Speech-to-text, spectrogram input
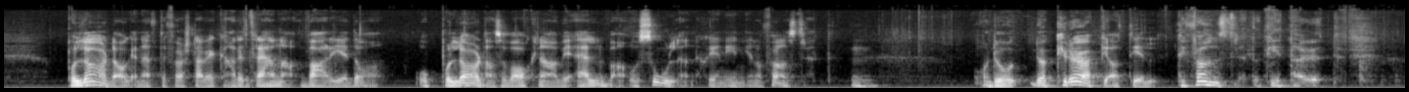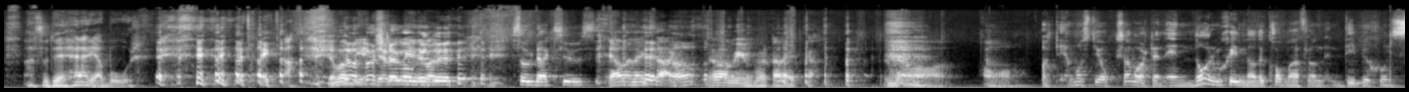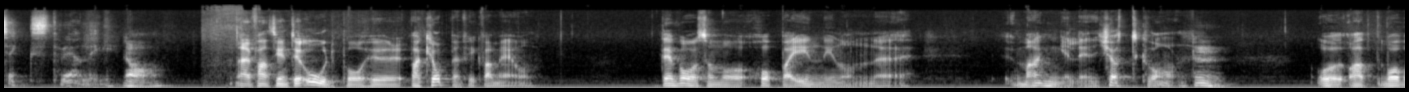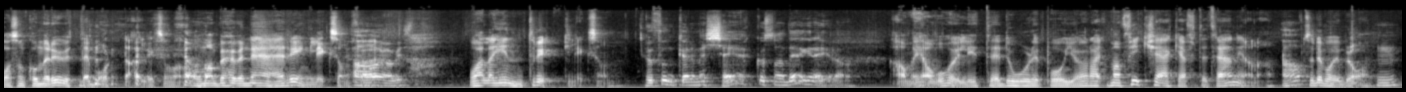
på lördagen efter första veckan hade tränat varje dag. Och på lördagen så vaknade jag vid 11 och solen sken in genom fönstret. Mm. Och då, då kröp jag till, till fönstret och tittade ut. Alltså det är här jag bor. Tänkte jag. Det var min- första det var min- gången du såg dagsljus. Ja men exakt. Ja. Det var min första vecka. Det var... Ja. Och det måste ju också ha varit en enorm skillnad att komma från division 6-träning. Ja. Nej, det fanns ju inte ord på hur, vad kroppen fick vara med om. Det var som att hoppa in i någon eh, mangel, en köttkvarn. Och, och att vad, vad som kommer ut där borta. Liksom. Och man behöver näring liksom. För, Ja, ja. Och alla intryck liksom. Hur funkar det med käk och sådana där grejer då? Ja, men jag var ju lite dålig på att göra... Man fick käk efter träningarna, Ja. så det var ju bra. Mm.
